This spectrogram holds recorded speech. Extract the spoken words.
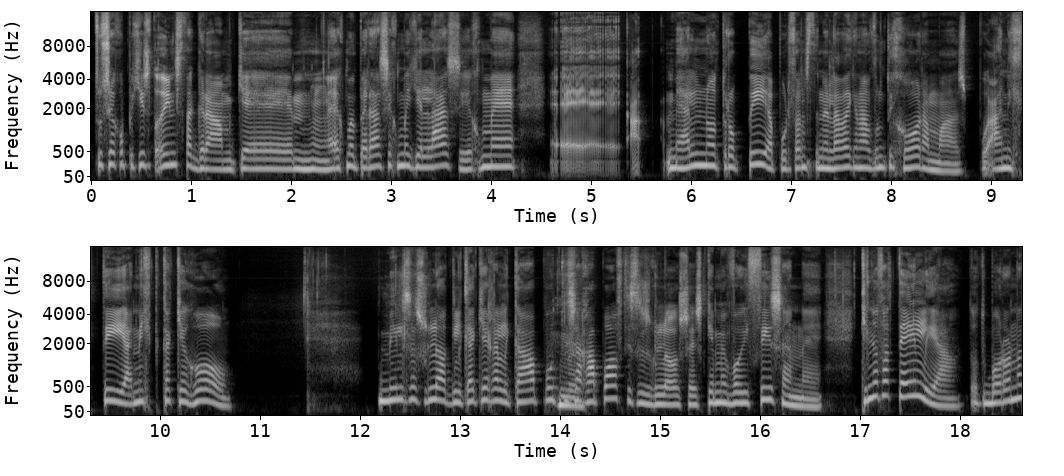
τους έχω πηχεί στο Instagram και έχουμε περάσει, έχουμε γελάσει, έχουμε ε, με άλλη νοοτροπία που ήρθαν στην Ελλάδα για να δουν τη χώρα μας, που ανοιχτή, ανοίχτηκα κι εγώ. Μίλησα σου λέω αγγλικά και γαλλικά που ναι. τις αγαπώ αυτές τις γλώσσες και με βοηθήσανε. Και νιώθα τέλεια το ότι μπορώ να,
